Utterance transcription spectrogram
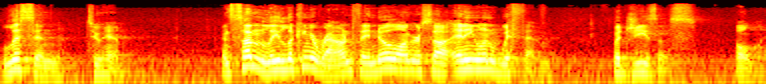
Listen to him. And suddenly, looking around, they no longer saw anyone with them, but Jesus only.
